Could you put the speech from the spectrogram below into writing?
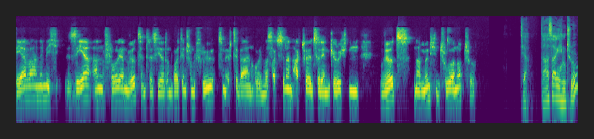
der war nämlich sehr an Florian Würz interessiert und wollte ihn schon früh zum FC Bayern holen. Was sagst du denn aktuell zu den Gerüchten Würz nach München? True or not true? Tja, da sage ich ein True.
